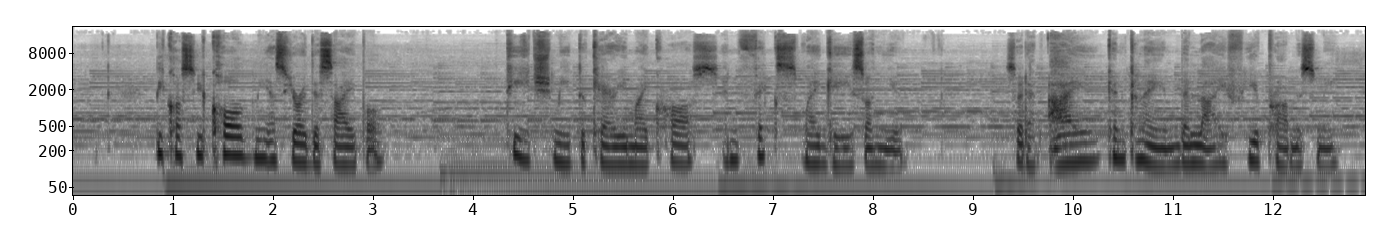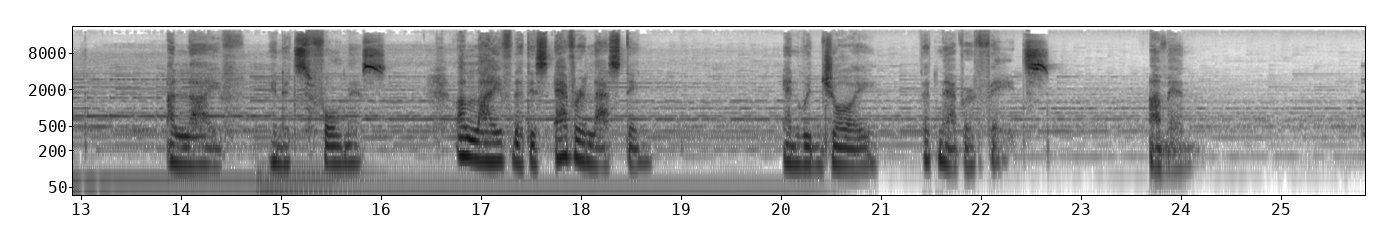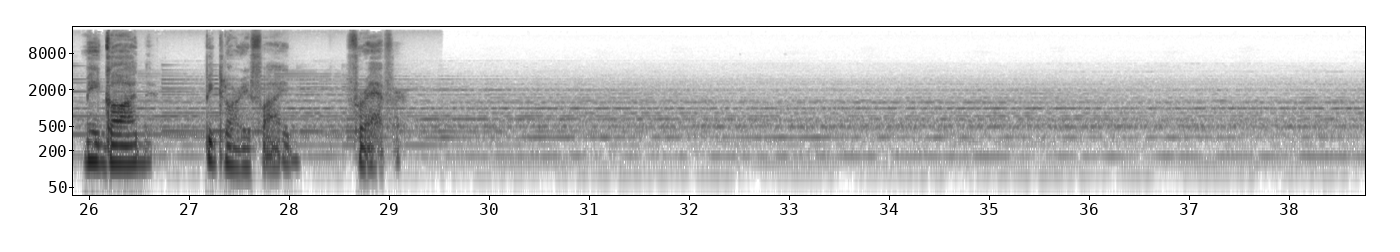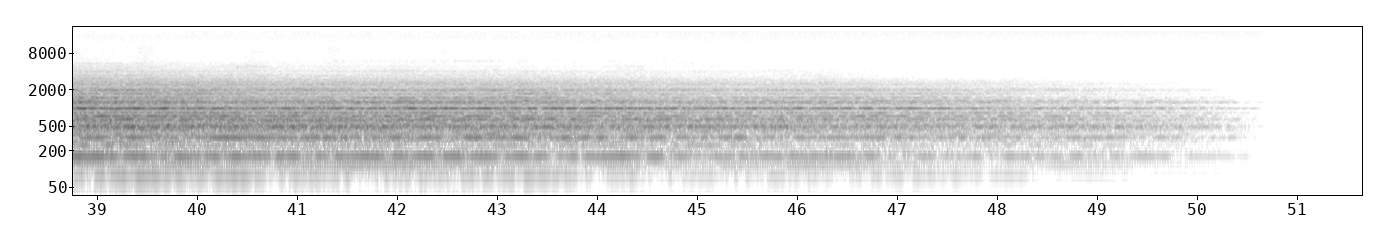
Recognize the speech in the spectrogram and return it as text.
because you called me as your disciple. Teach me to carry my cross and fix my gaze on you, so that I can claim the life you promised me a life in its fullness, a life that is everlasting, and with joy that never fades. Amen. May God be glorified forever.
